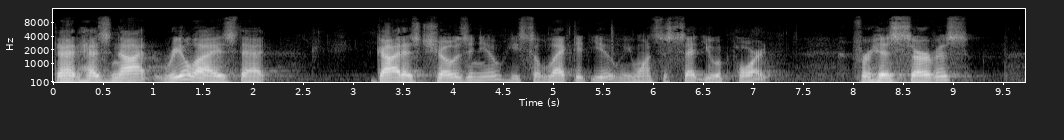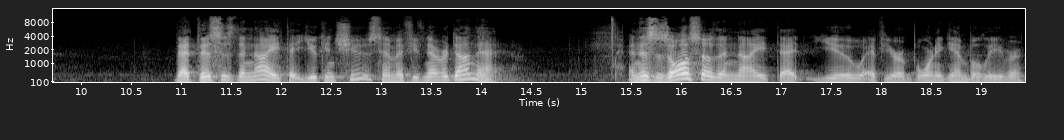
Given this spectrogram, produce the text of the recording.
that has not realized that God has chosen you, He selected you, He wants to set you apart for His service, that this is the night that you can choose Him if you've never done that. And this is also the night that you, if you're a born again believer,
